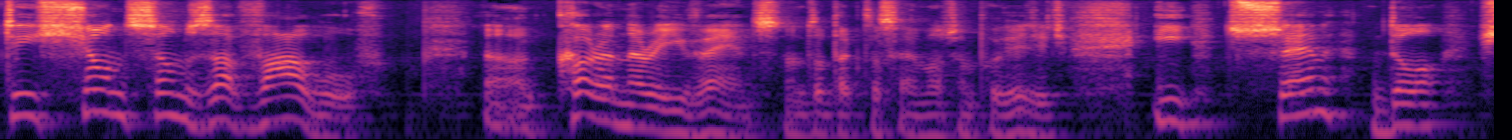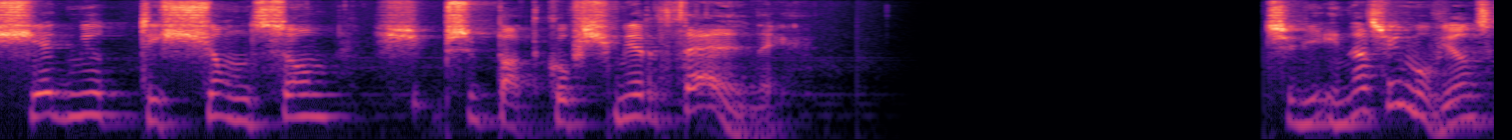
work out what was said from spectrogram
tysiącom zawałów no, coronary events, no to tak to sobie możemy powiedzieć, i 3 do 7 tysiącom przypadków śmiertelnych. Czyli inaczej mówiąc,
